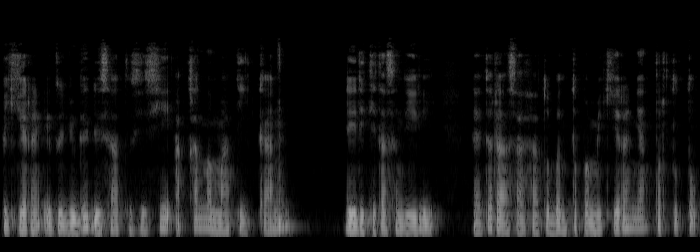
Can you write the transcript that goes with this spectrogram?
pikiran itu juga di satu sisi akan mematikan diri kita sendiri. Nah itu adalah salah satu bentuk pemikiran yang tertutup.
